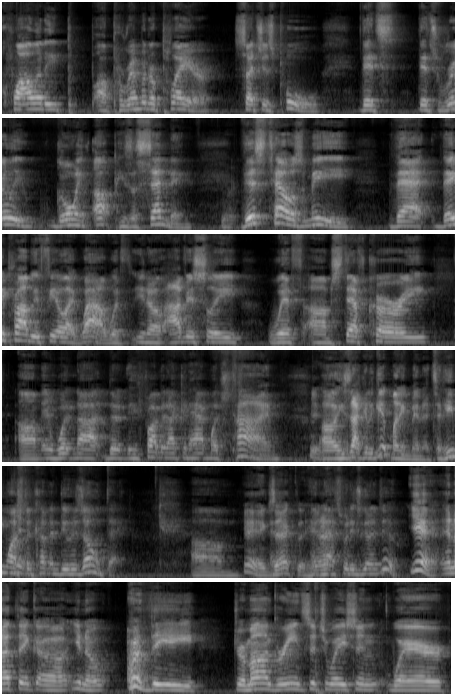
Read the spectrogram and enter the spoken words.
quality uh, perimeter player such as Poole that's that's really going up. He's ascending. This tells me that they probably feel like, wow, with you know, obviously with um, Steph Curry um, and whatnot, that he's probably not going to have much time. Uh, he's not going to get money minutes, and he wants to come and do his own thing, Yeah, exactly. and And I- that's what he's going to do. Yeah, and I think uh, you know the Draymond Green situation where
